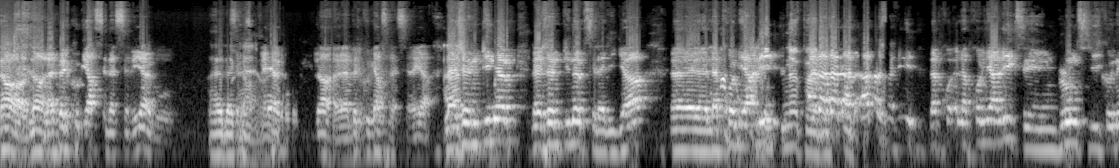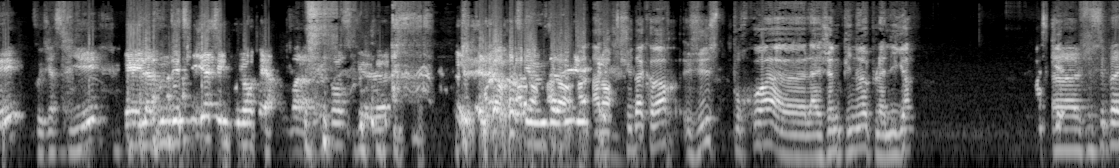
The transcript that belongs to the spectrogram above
Non, non, la belle cougar, c'est la série A, gros. Ouais, d'accord. Non, la belle cougar, c'est la Serie A. La ah. jeune pin-up, la jeune pin-up, c'est la Liga. Euh, la première ligue. Attends, attends, attends, attends, je fini. La, la, première ligue, c'est une blonde siliconée. Faut dire est. Et la Bundesliga, c'est une boulangère. Voilà. Je pense que. alors, alors, je suis d'accord. Juste pourquoi euh, la jeune pin-up, la Liga? Parce que... euh, Je sais pas.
